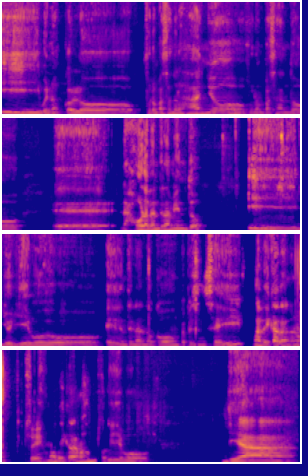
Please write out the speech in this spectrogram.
Y bueno, con lo fueron pasando los años, fueron pasando eh, las horas de entrenamiento y yo llevo eh, entrenando con Pepe Sensei una década, ¿no? Sí. una década más o menos que llevo ya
